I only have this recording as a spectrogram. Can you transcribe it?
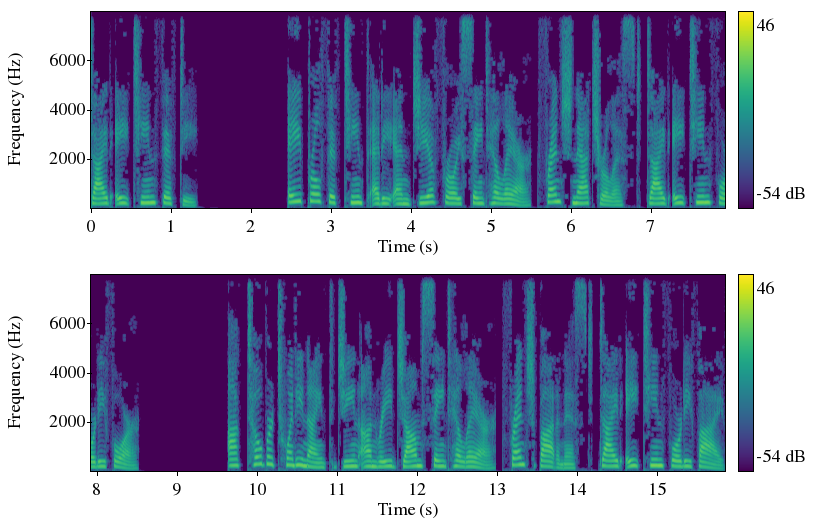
died 1850. April 15 – Étienne Geoffroy Saint-Hilaire, French naturalist died 1844. October 29 – Jean-Henri Jaume Saint-Hilaire, French botanist died 1845.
